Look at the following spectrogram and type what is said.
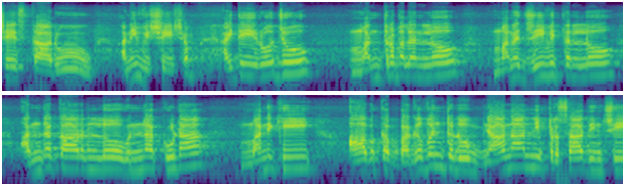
చేస్తారు అని విశేషం. అయితే ఈరోజు మంత్రబలంలో మన జీవితంలో అంధకారంలో ఉన్నా కూడా మనకి ఆ ఒక భగవంతుడు జ్ఞానాన్ని ప్రసాదించి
